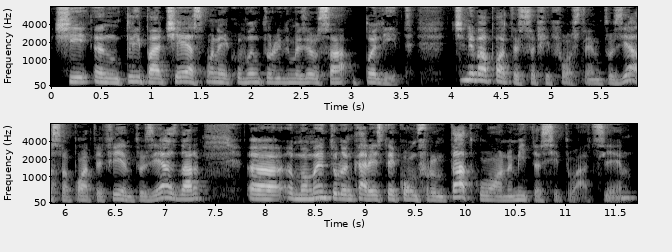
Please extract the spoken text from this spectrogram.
Și în clipa aceea, spune cuvântul lui Dumnezeu, s-a pălit. Cineva poate să fi fost entuziast sau poate fi entuziast, dar în momentul în care este confruntat cu o anumită situație,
